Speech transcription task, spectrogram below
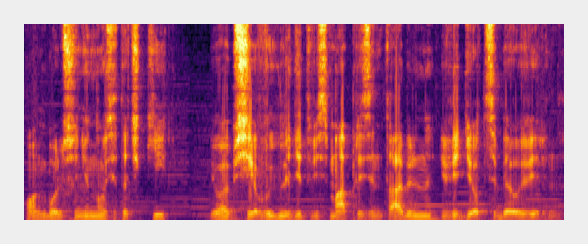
Он больше не носит очки и вообще выглядит весьма презентабельно и ведет себя уверенно.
